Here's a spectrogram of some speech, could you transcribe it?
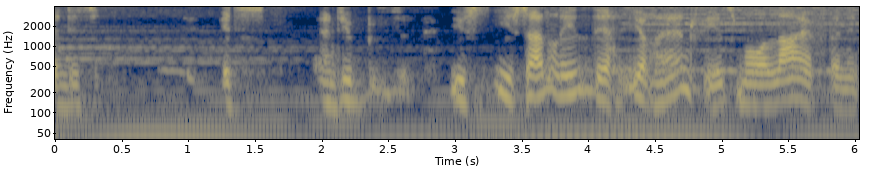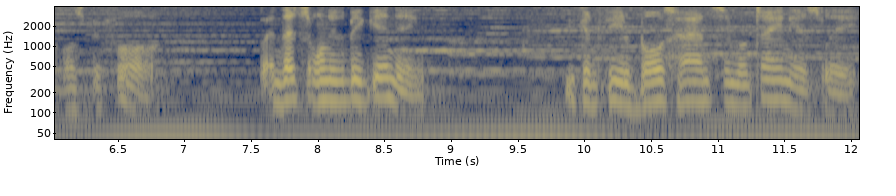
And it's, it's, and you, you, you suddenly, the, your hand feels more alive than it was before. But that's only the beginning. You can feel both hands simultaneously.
